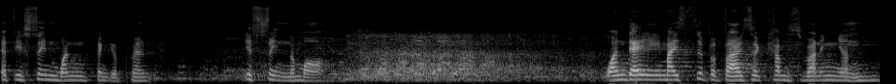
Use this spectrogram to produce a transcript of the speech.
if you've seen one fingerprint, you've seen them all. one day, my supervisor comes running in.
